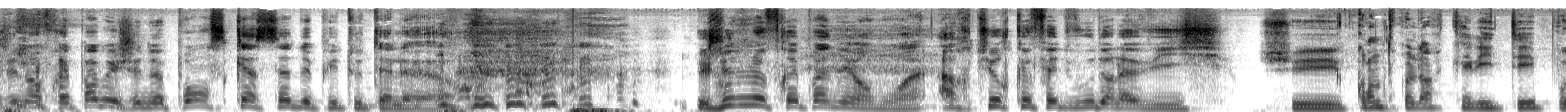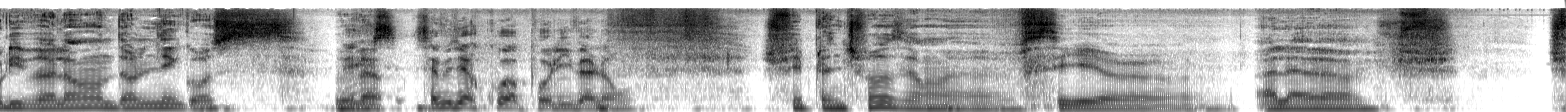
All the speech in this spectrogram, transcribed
je n'en ferai pas, mais je ne pense qu'à ça depuis tout à l'heure. je ne le ferai pas néanmoins. Arthur, que faites-vous dans la vie? Je suis contrôleur qualité polyvalent dans le négoce. Mais Bah, ça veut dire quoi, polyvalent? Je fais plein de choses. hein. Euh, C'est euh, à la. Je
